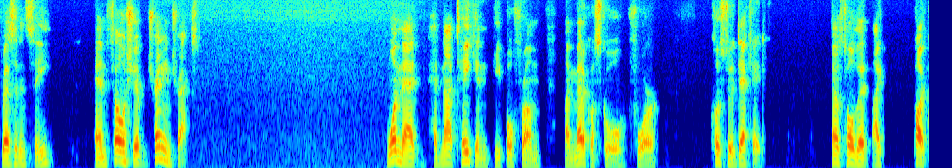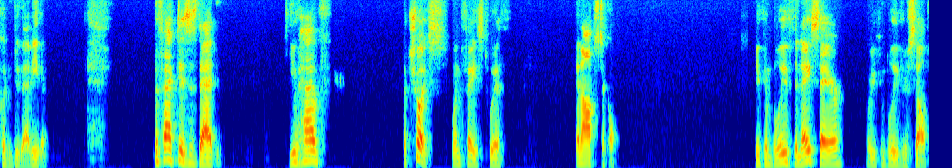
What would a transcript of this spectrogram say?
residency and fellowship training tracks. One that had not taken people from my medical school for close to a decade. I was told that I probably couldn't do that either. The fact is, is that you have a choice when faced with an obstacle. You can believe the naysayer or you can believe yourself.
